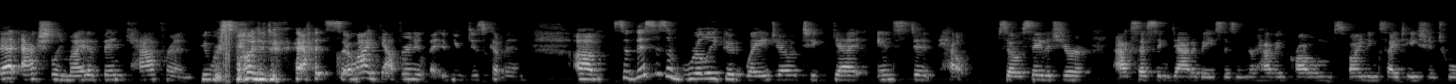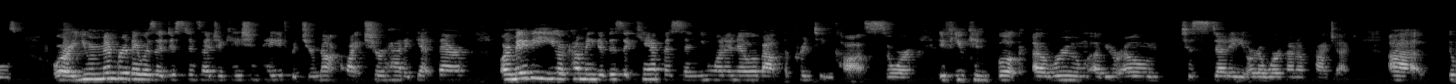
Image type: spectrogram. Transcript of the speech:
That actually might have been Catherine who responded to that. So hi, Catherine, if, if you've just come in. Um, so this is a really good way, Joe, to get instant help. So say that you're accessing databases and you're having problems finding citation tools or you remember there was a distance education page, but you're not quite sure how to get there, or maybe you're coming to visit campus and you want to know about the printing costs, or if you can book a room of your own to study or to work on a project. Uh, the,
